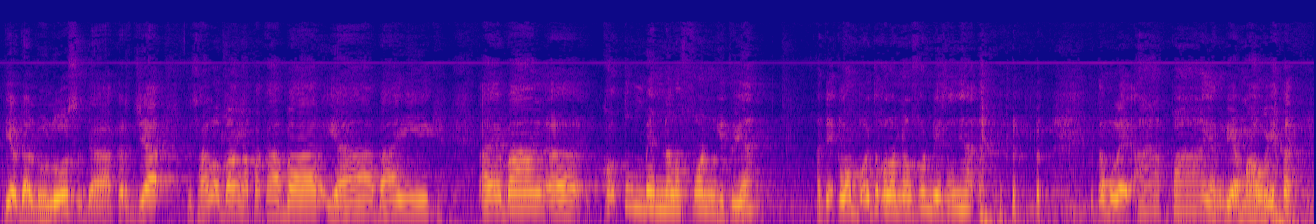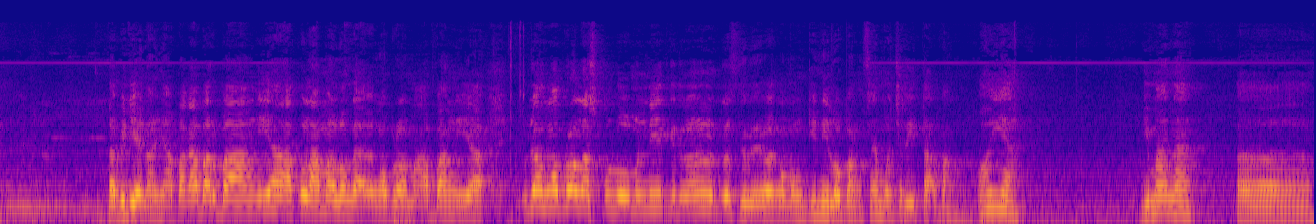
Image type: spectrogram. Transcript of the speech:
dia udah lulus, udah kerja. Terus halo bang, apa kabar? Ya baik. Eh bang, eh, kok tumben nelfon gitu ya? Adik kelompok itu kalau nelfon biasanya kita mulai apa yang dia mau ya. Tapi dia nanya, apa kabar bang? Iya, aku lama lo nggak ngobrol sama abang. Iya, udah ngobrol lah 10 menit gitu. Terus dia ngomong gini loh bang, saya mau cerita bang. Oh iya, gimana? Uh,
